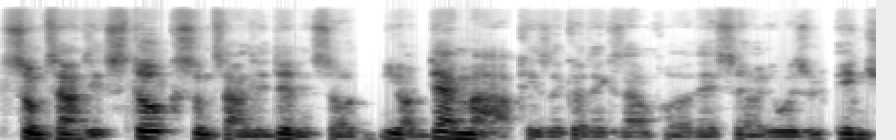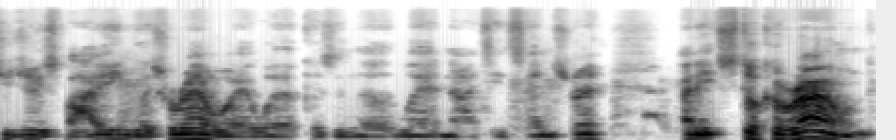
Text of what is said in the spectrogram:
Sometimes it stuck, sometimes it didn't. So, you know, Denmark is a good example of this. So it was introduced by English railway workers in the late 19th century, and it stuck around.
